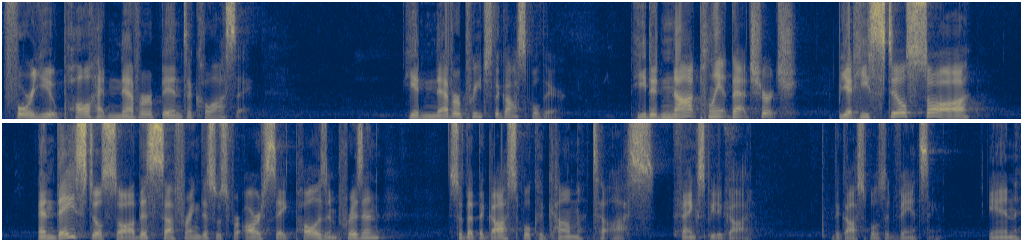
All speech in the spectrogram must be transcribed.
for you. Paul had never been to Colossae. He had never preached the gospel there. He did not plant that church, but yet he still saw, and they still saw, this suffering. This was for our sake. Paul is in prison so that the gospel could come to us. Thanks be to God. The gospel is advancing in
